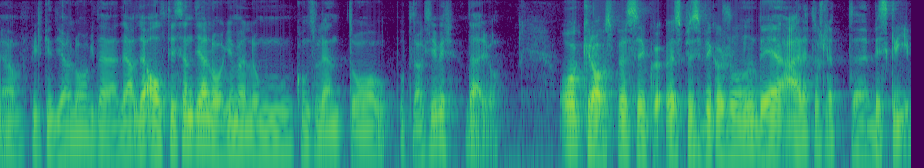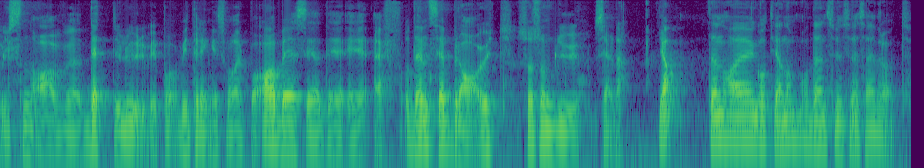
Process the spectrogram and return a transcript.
ja, hvilken dialog det er. Det er, det er alltids en dialog mellom konsulent og oppdragsgiver. Det er det jo. Og kravspesifikasjonen det er rett og slett eh, beskrivelsen av eh, dette lurer vi på. Vi trenger svar på A, B, C, D, E, F. Og den ser bra ut, sånn som du ser det. Ja, den har jeg gått gjennom, og den syns jeg ser bra ut.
